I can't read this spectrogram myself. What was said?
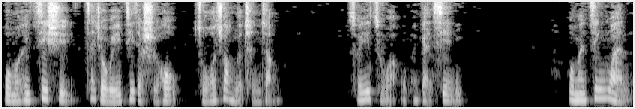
我们会继续在这危机的时候茁壮的成长。所以主啊，我们感谢你。我们今晚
